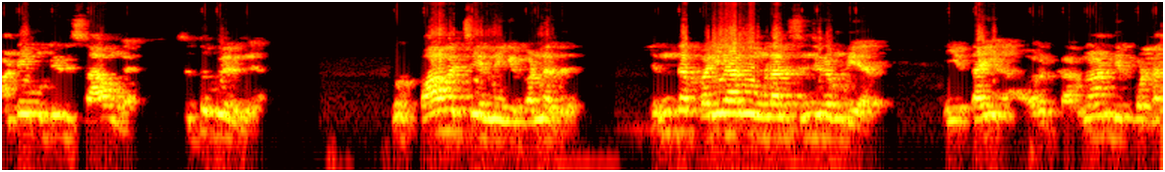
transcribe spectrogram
மண்டையை முட்டிட்டு சாவுங்க. செத்து போயிருங்க. ஒரு பாவச்செயல் நீங்க பண்ணது. எந்த பரிகாரமும் உங்களால செஞ்சிட முடியாது. நீங்க தை அவர் கருணாநிதி போட்ட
